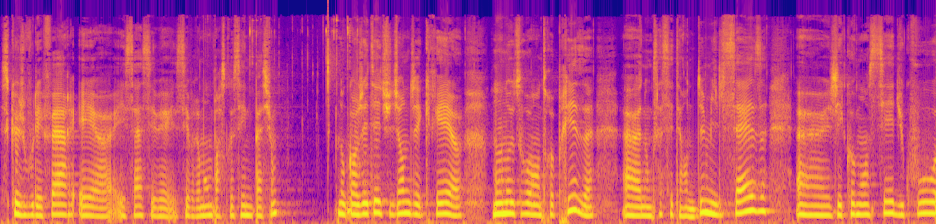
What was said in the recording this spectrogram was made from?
ce que je voulais faire et, et ça, c'est vraiment parce que c'est une passion. Donc quand j'étais étudiante, j'ai créé euh, mon auto-entreprise. Euh, donc ça c'était en 2016. Euh, j'ai commencé du coup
